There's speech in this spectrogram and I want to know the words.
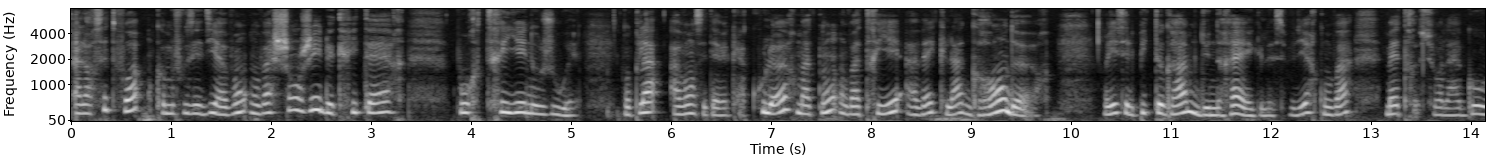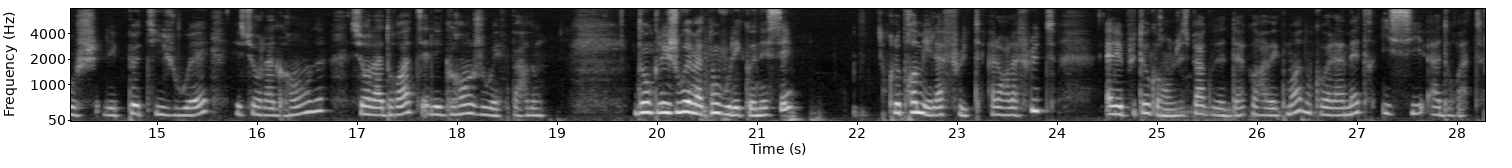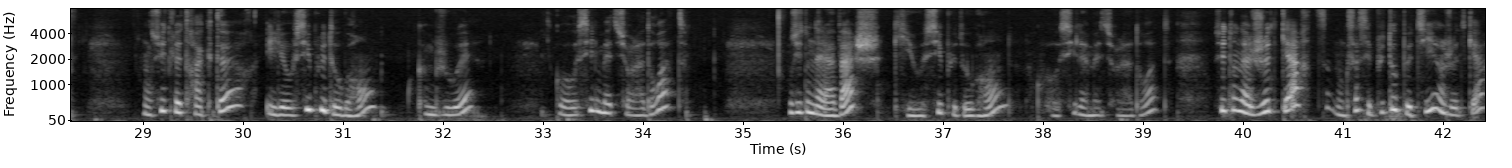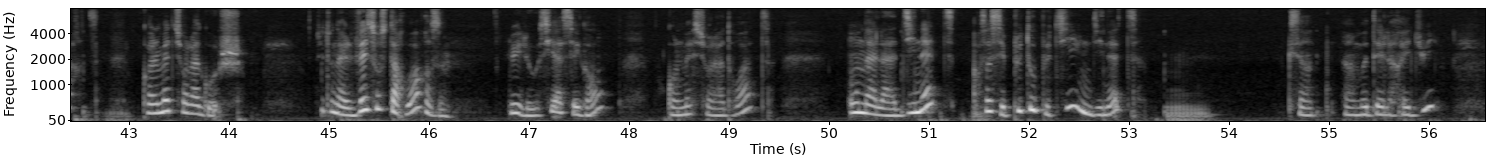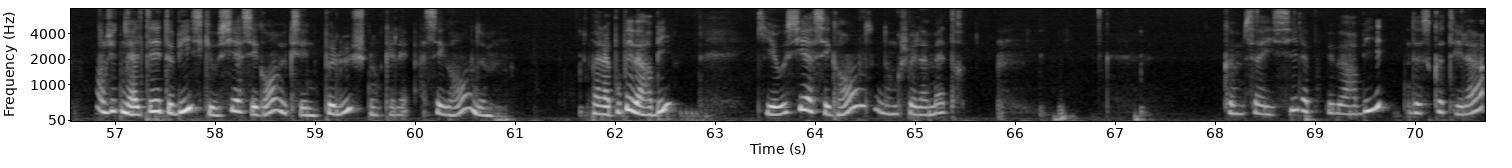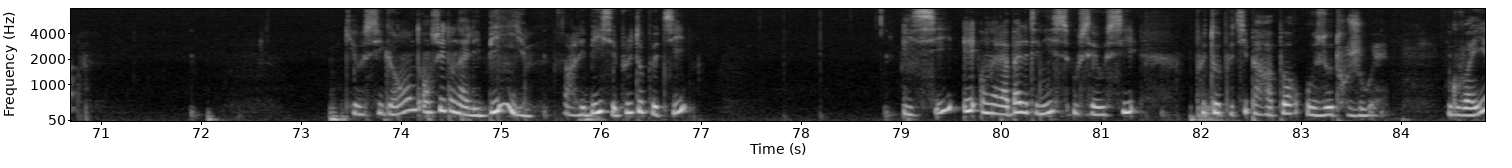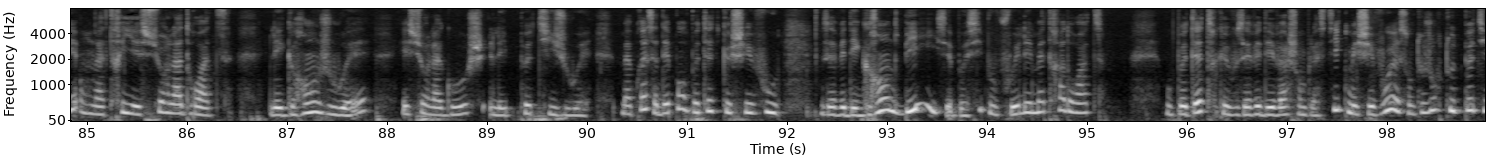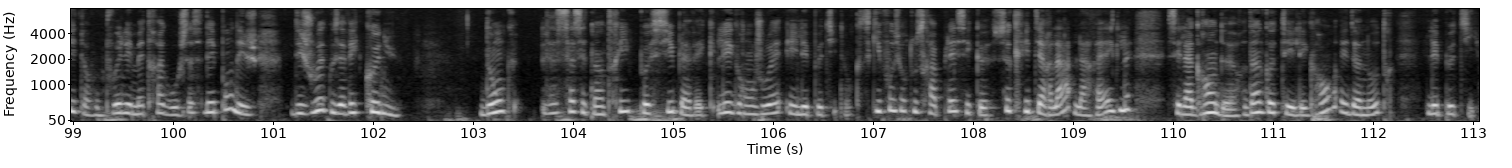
Alors cette fois, comme je vous ai dit avant, on va changer de critère pour trier nos jouets. Donc là, avant c'était avec la couleur, maintenant on va trier avec la grandeur. Vous voyez, c'est le pictogramme d'une règle. Ça veut dire qu'on va mettre sur la gauche les petits jouets et sur la grande, sur la droite les grands jouets, pardon. Donc les jouets maintenant vous les connaissez. le premier, la flûte. Alors la flûte, elle est plutôt grande. J'espère que vous êtes d'accord avec moi. Donc on va la mettre ici à droite. Ensuite le tracteur, il est aussi plutôt grand comme jouet. on va aussi le mettre sur la droite. Ensuite on a la vache qui est aussi plutôt grande. Donc on va aussi la mettre sur la droite. Ensuite, on a le jeu de cartes. Donc ça, c'est plutôt petit, un jeu de cartes. On va le mettre sur la gauche. Ensuite, on a le vaisseau Star Wars. Lui, il est aussi assez grand. Donc on le met sur la droite. On a la dinette. Alors ça, c'est plutôt petit, une dinette. C'est un, modèle réduit. Ensuite, on a le Teletubbies, qui est aussi assez grand, vu que c'est une peluche, donc elle est assez grande. On a la poupée Barbie, qui est aussi assez grande. Donc je vais la mettre comme ça ici, la poupée Barbie, de ce côté-là, qui est aussi grande. Ensuite, on a les billes. Alors les billes, c'est plutôt petit. Ici. Et on a la balle de tennis, où c'est aussi plutôt petit par rapport aux autres jouets. Donc vous voyez, on a trié sur la droite les grands jouets et sur la gauche les petits jouets. Mais après, ça dépend peut-être que chez vous, vous avez des grandes billes, c'est possible, vous pouvez les mettre à droite. Ou peut-être que vous avez des vaches en plastique, mais chez vous, elles sont toujours toutes petites. vous pouvez les mettre à gauche. Ça, ça dépend des, des jouets que vous avez connus. Donc, ça, c'est un tri possible avec les grands jouets et les petits. Donc, ce qu'il faut surtout se rappeler, c'est que ce critère-là, la règle, c'est la grandeur. D'un côté, les grands et d'un autre, les petits.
